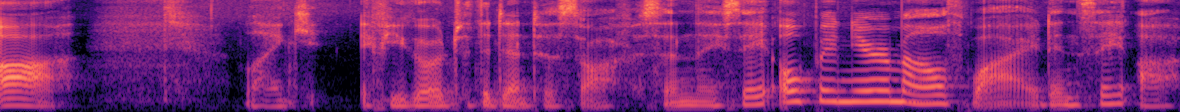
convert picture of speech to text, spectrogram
ah. Like if you go to the dentist's office and they say, open your mouth wide and say ah.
